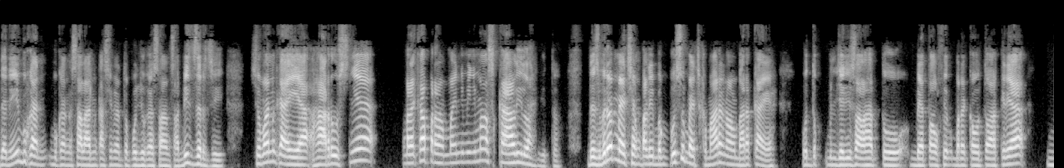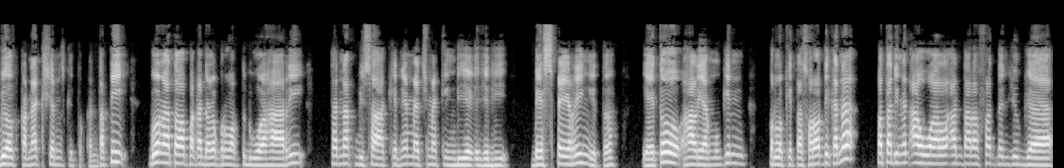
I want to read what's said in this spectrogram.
dan ini bukan bukan kesalahan Casemiro ataupun juga kesalahan Sabitzer sih. Cuman kayak harusnya mereka pernah main minimal sekali lah gitu. Dan sebenarnya match yang paling bagus tuh match kemarin lawan Barca ya. Untuk menjadi salah satu battlefield mereka untuk akhirnya build connections gitu kan. Tapi gue nggak tahu apakah dalam kurun waktu dua hari Tenak bisa akhirnya matchmaking dia jadi best pairing gitu. Yaitu hal yang mungkin perlu kita soroti. Karena pertandingan awal antara Fred dan juga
